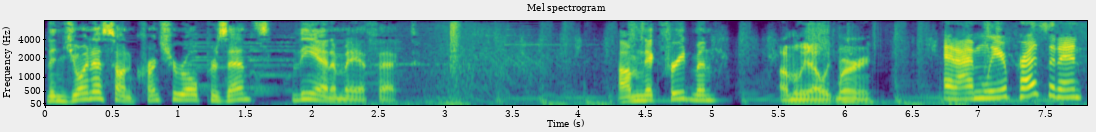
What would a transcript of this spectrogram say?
Then join us on Crunchyroll Presents The Anime Effect. I'm Nick Friedman. I'm Lee Alec Murray. And I'm Leah President.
